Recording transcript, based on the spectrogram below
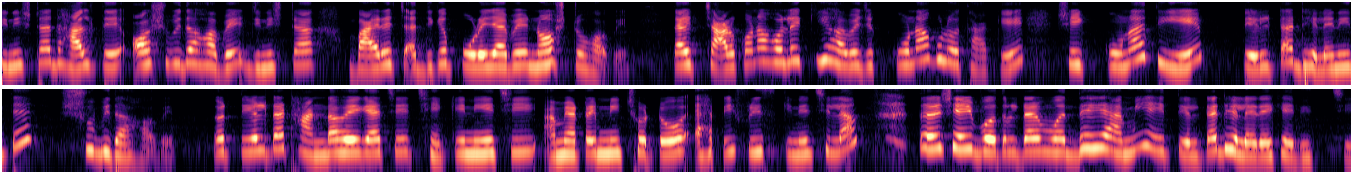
জিনিসটা ঢালতে অসুবিধা হবে, জিনিসটা বাইরের চারদিকে পড়ে যাবে, নষ্ট হবে। তাই চারকোনা হলে কি হবে যে, কোনাগুলো থাকে, সেই কোনা দিয়ে তেলটা ঢেলে নিতে সুবিধা হবে। তো তেলটা ঠান্ডা হয়ে গেছে, ছেঁকে নিয়েছি। আমি একটা এমনি ছোটো হ্যাপি ফ্রিজ কিনেছিলাম। তো সেই বোতলটার মধ্যেই আমি এই তেলটা ঢেলে রেখে দিচ্ছি।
